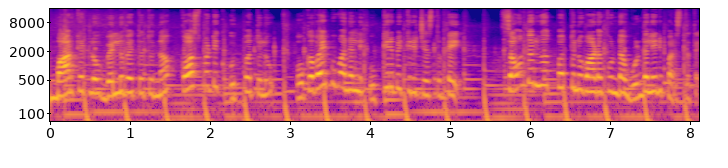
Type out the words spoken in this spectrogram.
మార్కెట్లో వెల్లువెత్తుతున్న కాస్మెటిక్ ఉత్పత్తులు ఒకవైపు మనల్ని ఉక్కిరిబిక్కిరి చేస్తుంటే సౌందర్యోత్పత్తులు వాడకుండా ఉండలేని పరిస్థితి.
